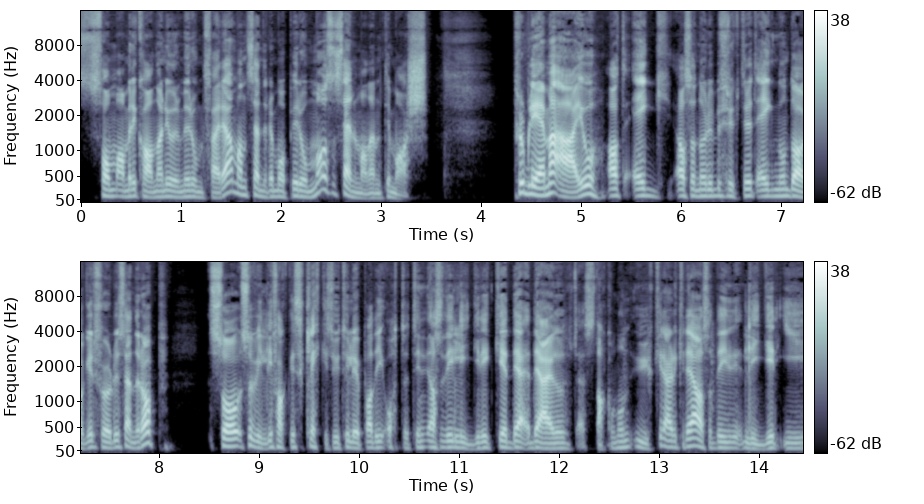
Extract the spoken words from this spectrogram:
som amerikanerne gjorde med romferja, man sender dem opp i rommet, og så sender man dem til Mars. Problemet er jo at egg Altså, når du befrukter et egg noen dager før du sender opp, så, så vil de faktisk klekkes ut i løpet av de åtte til Altså, de ligger ikke Det, det er jo snakk om noen uker, er det ikke det? Altså, de ligger i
